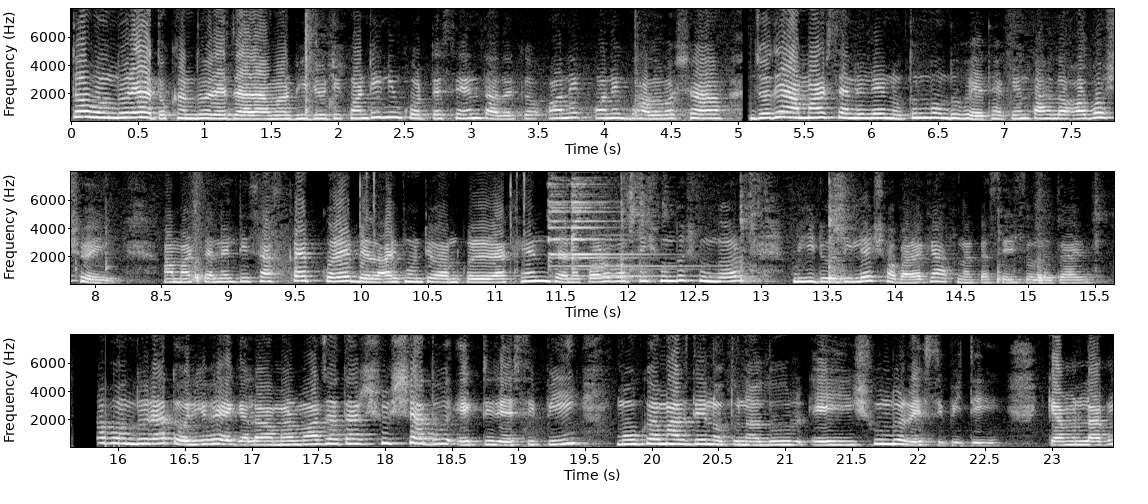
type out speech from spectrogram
তো বন্ধুরা, এতক্ষণ ধরে যারা আমার ভিডিওটি কন্টিনিউ করতেছেন, তাদেরকে অনেক অনেক ভালোবাসা। যদি আমার চ্যানেলে নতুন বন্ধু হয়ে থাকেন, তাহলে অবশ্যই আমার চ্যানেলটি সাবস্ক্রাইব করে বেল আইকনটি অন করে রাখেন, যেন পরবর্তী সুন্দর সুন্দর ভিডিও দিলে সবার আগে আপনার কাছেই চলে যায়। বন্ধুরা, তৈরি হয়ে গেল আমার মজাদার সুস্বাদু একটি রেসিপি মৌকা মাছ দিয়ে নতুন আলুর এই সুন্দর রেসিপিটি কেমন লাগল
